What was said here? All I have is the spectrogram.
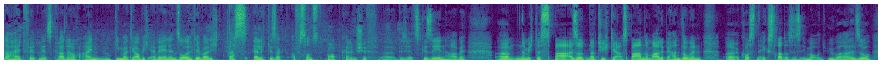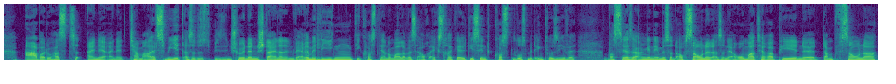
Besonderheit fällt mir jetzt gerade noch ein, die man, glaube ich, erwähnen sollte, weil ich das ehrlich gesagt auf sonst überhaupt keinem Schiff äh, bis jetzt gesehen habe, ähm, nämlich das Spa. Also natürlich klar, Spa, normale Behandlungen äh, kosten extra, das ist immer und überall so. Aber du hast eine, eine Thermalsuite, also das sind schönen steinernen Wärmeliegen, die kosten ja normalerweise auch extra Geld, die sind kostenlos mit inklusive, was sehr, sehr angenehm ist und auch Saunen, also eine Aromatherapie, eine Dampfsauna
